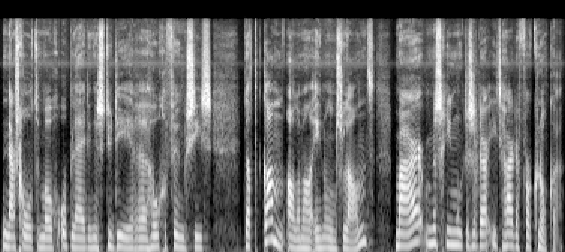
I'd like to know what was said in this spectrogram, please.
naar school te mogen, opleidingen studeren, hoge functies. Dat kan allemaal in ons land, maar misschien moeten ze daar iets harder voor knokken.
